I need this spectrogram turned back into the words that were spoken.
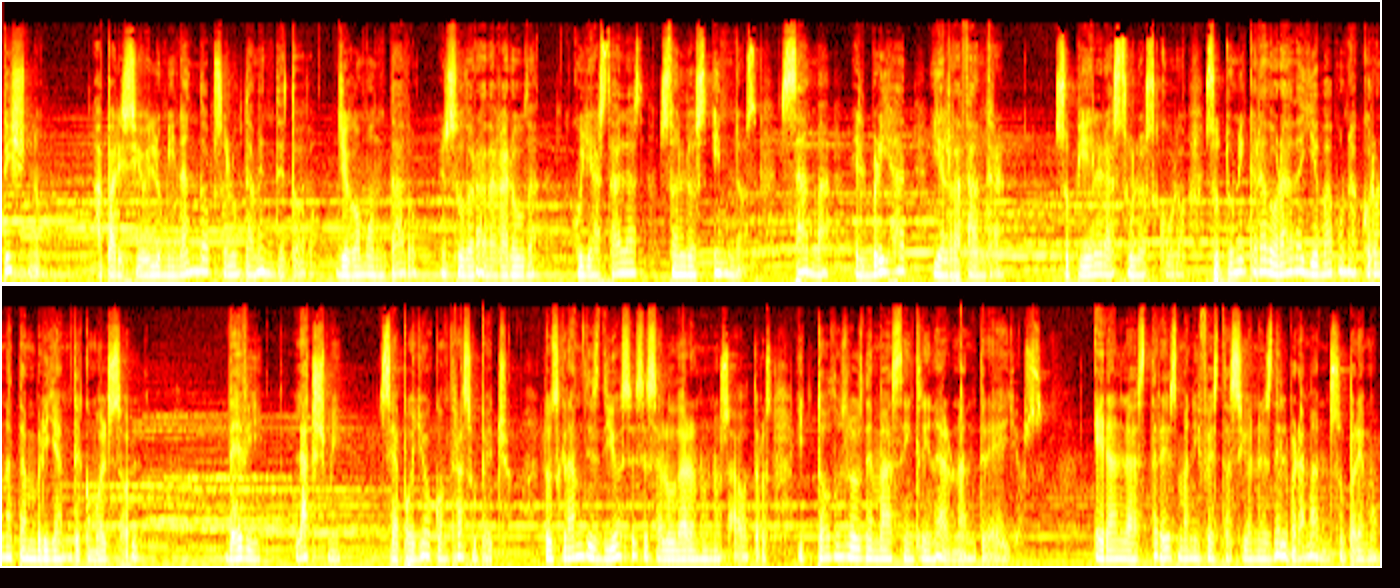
Vishnu apareció iluminando absolutamente todo. Llegó montado en su dorada garuda, cuyas alas son los himnos, Sama, el Brihad y el Razandra. Su piel era azul oscuro, su túnica era dorada y llevaba una corona tan brillante como el sol. Devi Lakshmi se apoyó contra su pecho. Los grandes dioses se saludaron unos a otros y todos los demás se inclinaron ante ellos. Eran las tres manifestaciones del Brahman supremo,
